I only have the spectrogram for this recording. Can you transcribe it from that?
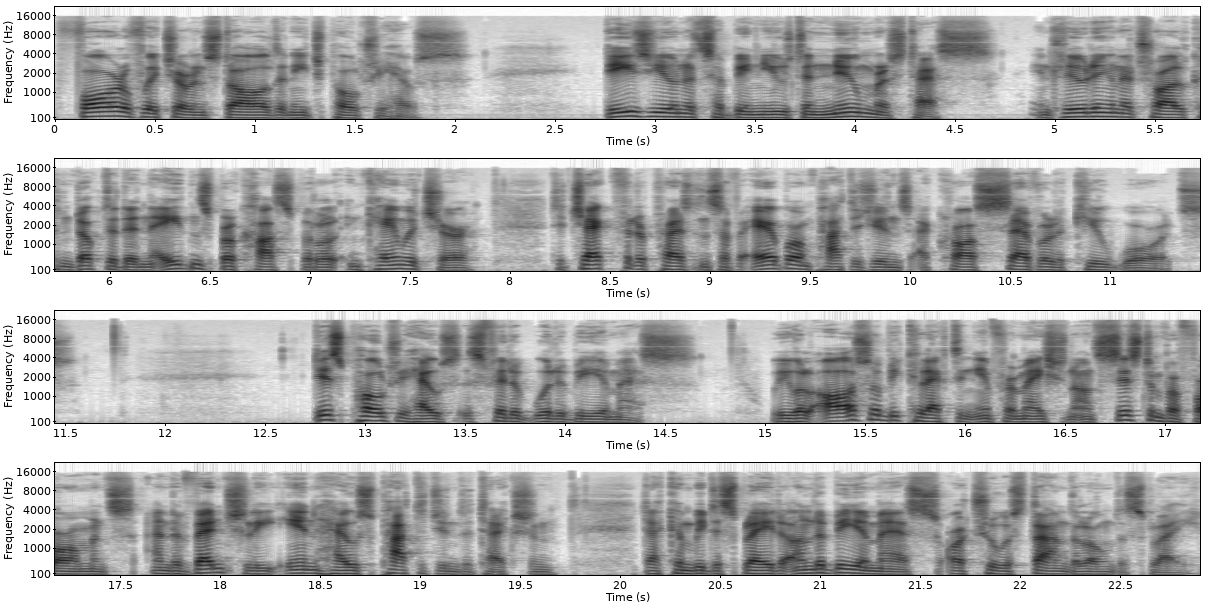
four of which are installed in each poultry house. These units have been used in numerous tests, including in a trial conducted in Addenbrooke's Hospital in Cambridgeshire to check for the presence of airborne pathogens across several acute wards. This poultry house is fitted with a BMS. We will also be collecting information on system performance and eventually in-house pathogen detection that can be displayed on the BMS or through a standalone display.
